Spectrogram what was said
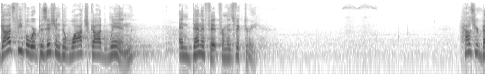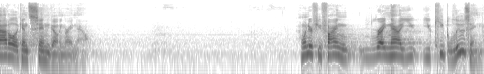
God's people were positioned to watch God win and benefit from his victory. How's your battle against sin going right now? I wonder if you find right now you, you keep losing.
